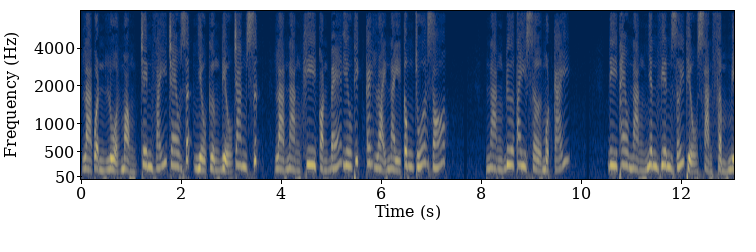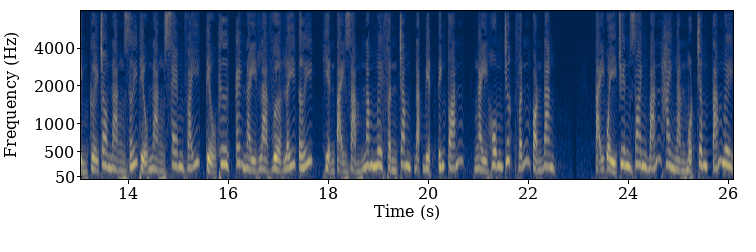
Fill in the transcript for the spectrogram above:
là quần lụa mỏng, trên váy treo rất nhiều cường điệu trang sức, là nàng khi còn bé yêu thích cái loại này công chúa gió. Nàng đưa tay sờ một cái đi theo nàng nhân viên giới thiệu sản phẩm mỉm cười cho nàng giới thiệu nàng xem váy tiểu thư, cái này là vừa lấy tới, hiện tại giảm 50% đặc biệt tính toán, ngày hôm trước vẫn còn đang. Tại quầy chuyên doanh bán 2.180,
